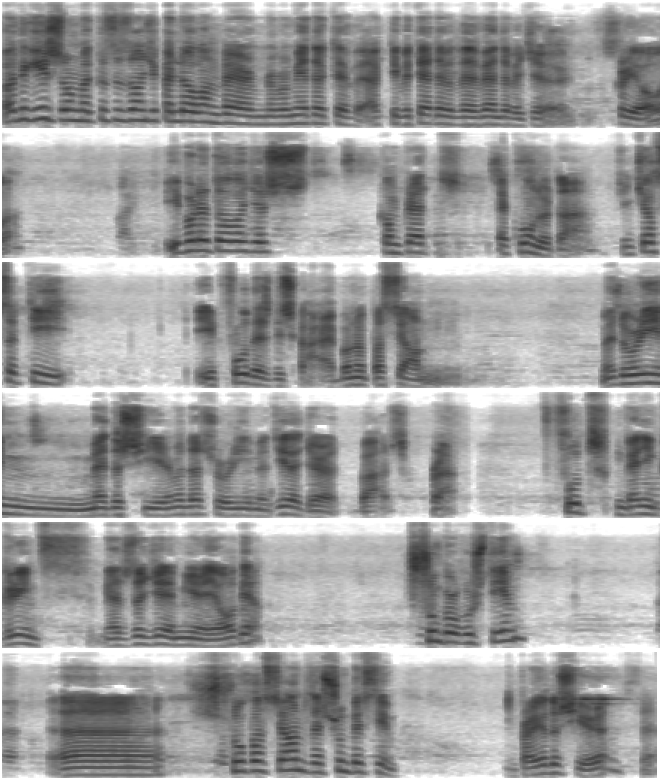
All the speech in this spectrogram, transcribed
Faktikisht unë me këtë sezon që kalova në verë nëpërmjet aktiv aktiviteteve dhe eventeve që krijova, i vërtetova që është komplet e kundërta, që në qoftë se ti I futesh diçka, e bën me pasion, me durim, me dëshirë, me dashuri, me të gjitha gjërat bashkë. Pra, fut nga një grimcë, nga çdo gjë e mirë e jotja, shumë përkushtim, ë shumë pasion dhe shumë besim. Pra jo dëshirë, se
